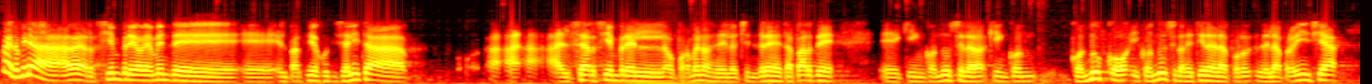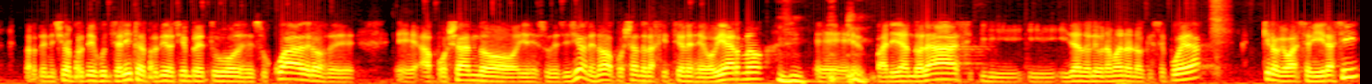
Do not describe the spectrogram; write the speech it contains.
Bueno, mira, a ver, siempre obviamente eh, el Partido Justicialista al ser siempre el, o por lo menos desde el 83 de esta parte, eh, quien conduce la, quien conduzco y conduce los destinos de la, de la provincia, perteneció al Partido Judicialista, el partido siempre estuvo desde sus cuadros, de, eh, apoyando y desde sus decisiones, ¿no? apoyando las gestiones de gobierno, eh, validándolas y, y, dándole una mano en lo que se pueda. Creo que va a seguir así.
